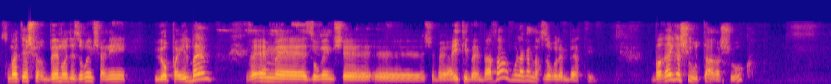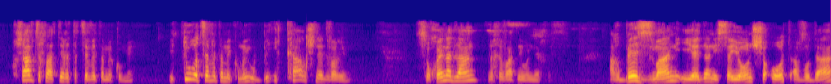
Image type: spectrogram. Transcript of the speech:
זאת אומרת יש הרבה מאוד אזורים שאני לא פעיל בהם והם אה, אזורים ש... אה, שהייתי בהם בעבר ואולי גם נחזור אליהם בעתיד. ברגע שאותר השוק, עכשיו צריך לאתר את הצוות המקומי. איתור הצוות המקומי הוא בעיקר שני דברים, סוכן נדל"ן וחברת ניהול נכס. הרבה זמן, ידע, ניסיון, שעות, עבודה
